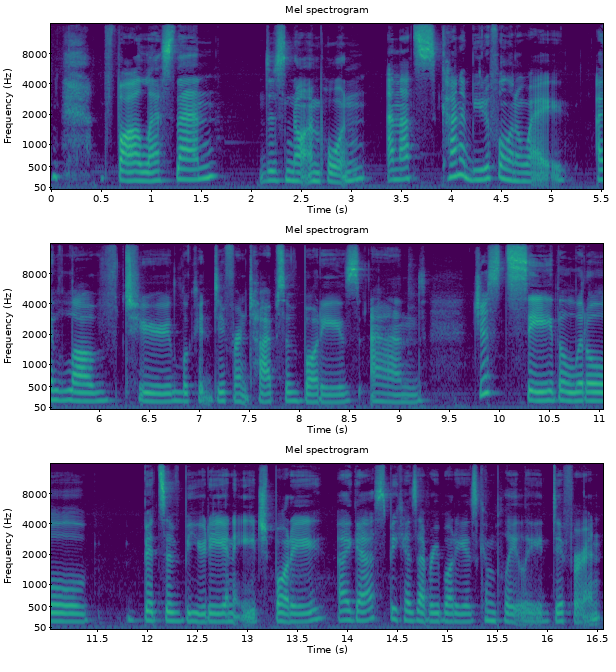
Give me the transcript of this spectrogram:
far less than, just not important. And that's kind of beautiful in a way. I love to look at different types of bodies and just see the little bits of beauty in each body, I guess, because everybody is completely different.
